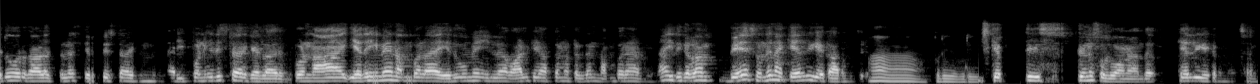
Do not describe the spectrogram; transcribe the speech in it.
ஏதோ ஒரு காலத்துல ஸ்டெப்டிஸ்டா இருந்திருக்காரு இப்போ நிஹிலிஸ்டா இருக்க எல்லாரும் இப்போ நான் எதையுமே நம்பல எதுவுமே இல்ல வாழ்க்கை அர்த்தமற்றதுன்னு நம்புறேன் அப்படின்னா இதுக்கெல்லாம் பேஸ் வந்து நான் கேள்வி கேட்க ஆரம்பிச்சிருக்கேன் ஸ்கெப்டிஸ்ட்னு சொல்லுவாங்க அந்த கேள்வி கேட்கற மனுஷன்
